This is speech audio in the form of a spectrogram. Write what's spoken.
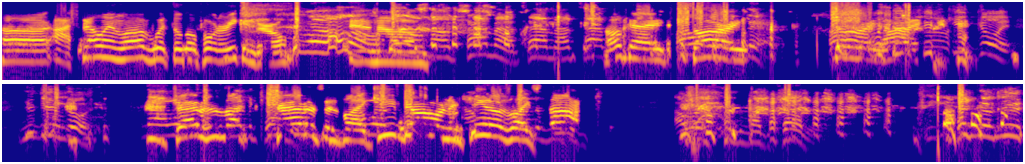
uh, I fell in love with the little Puerto Rican girl. Come on, hold on, And, um, hold on. Time out, time out, time out. Okay, sorry. Sorry, all right. keep going. You keep going. No, Travis is like. Travis is like keep going, and Keno's like stop. I want to talk about the cabin. Because you,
